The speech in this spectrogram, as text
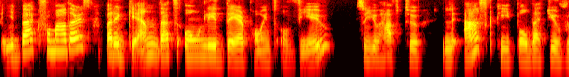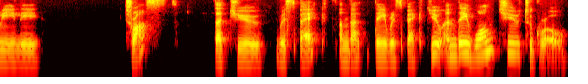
feedback from others. But again, that's only their point of view. So you have to ask people that you really trust, that you respect, and that they respect you and they want you to grow.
